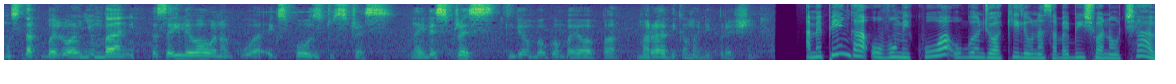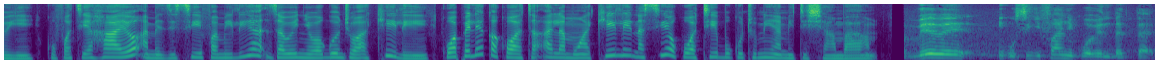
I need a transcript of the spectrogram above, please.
mustakbali wa nyumbani. Sasa ile wao wanakuwa exposed to stress, na ile stress ndio ambayo kwamba yawapa maradhi kama depression. Amepinga uvumi kuwa ugonjwa wa akili unasababishwa na uchawi. Kufuatia hayo, amezisii familia za wenye wagonjwa wa akili kuwapeleka kwa wataalamu wa akili na sio kuwatibu kutumia mitishamba. Wewe usijifanye kuwa wewe ni daktari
